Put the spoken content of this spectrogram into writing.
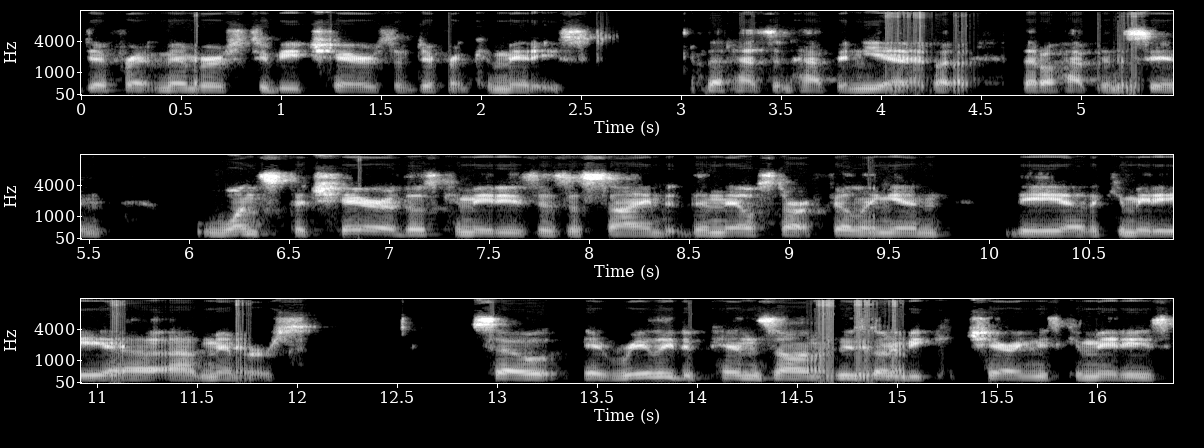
different members to be chairs of different committees. That hasn't happened yet, but that'll happen soon. Once the chair of those committees is assigned, then they'll start filling in the uh, the committee uh, uh, members. So it really depends on who's going to be chairing these committees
